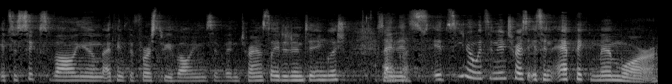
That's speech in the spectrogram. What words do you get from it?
It's a six volume. I think the first three volumes have been translated into English, Exactly. and it's it's you know it's an interest. It's an epic memoir.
